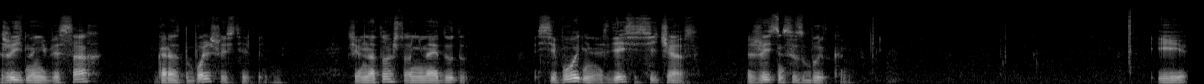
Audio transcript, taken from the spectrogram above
жизнь на небесах в гораздо большей степени, чем на то, что они найдут сегодня, здесь и сейчас, жизнь с избытком. И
